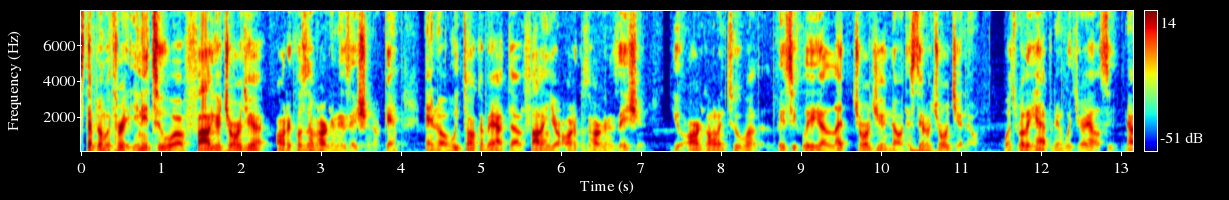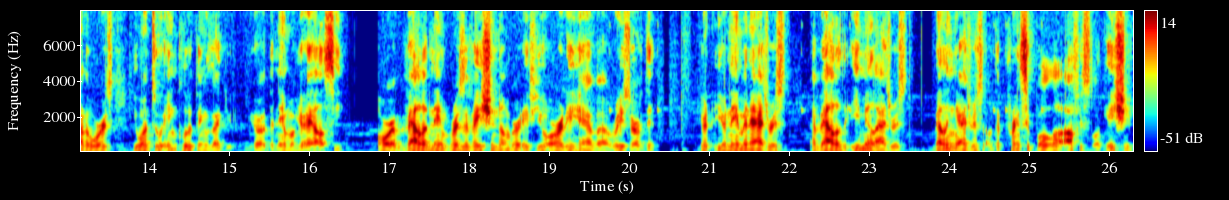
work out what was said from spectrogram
Step number three, you need to uh, file your Georgia Articles of Organization, okay? And uh, we talk about uh, filing your Articles of Organization. You are going to uh, basically uh, let Georgia know, the state of Georgia know, what's really happening with your LLC. In other words, you want to include things like your the name of your LLC or valid name reservation number if you already have uh, reserved it, your, your name and address, a valid email address, mailing address of the principal office location,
